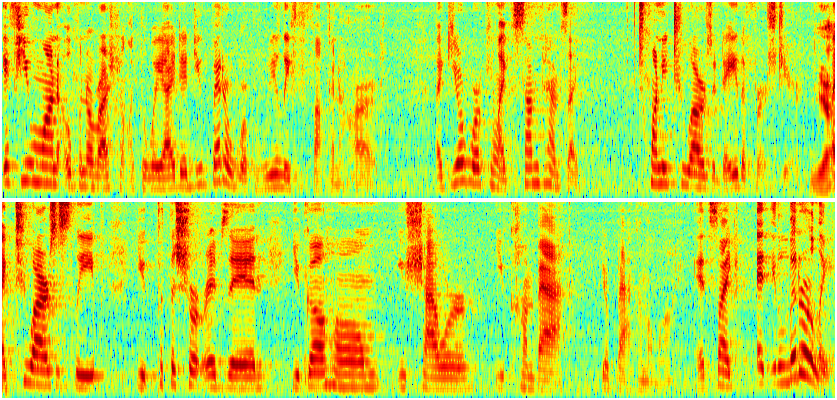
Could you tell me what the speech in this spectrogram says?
if you want to open a restaurant like the way I did, you better work really fucking hard. Like you're working like sometimes like 22 hours a day the first year. Yeah. Like 2 hours of sleep, you put the short ribs in, you go home, you shower, you come back, you're back on the line. It's like it, literally.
